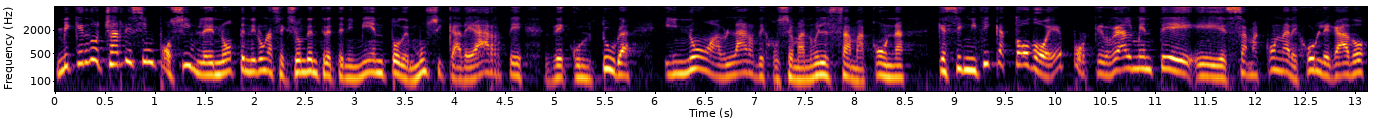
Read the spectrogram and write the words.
Mi querido Charlie, es imposible no tener una sección de entretenimiento, de música, de arte, de cultura y no hablar de José Manuel Zamacona, que significa todo, ¿eh? Porque realmente eh, Zamacona dejó un legado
